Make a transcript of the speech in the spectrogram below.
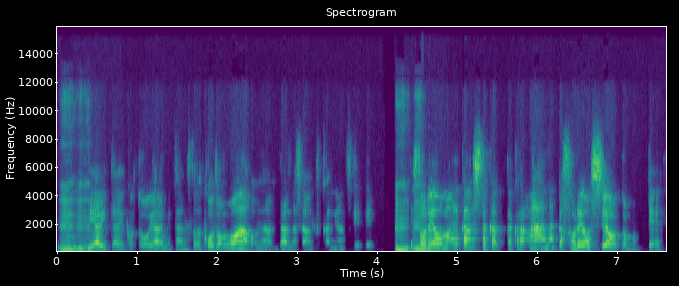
うんうんやりたいことをやるみたいな、その子供はな旦那さんとかに預けて。うんでそれを前からしたかったから、ああ、なんかそれをしようと思って、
